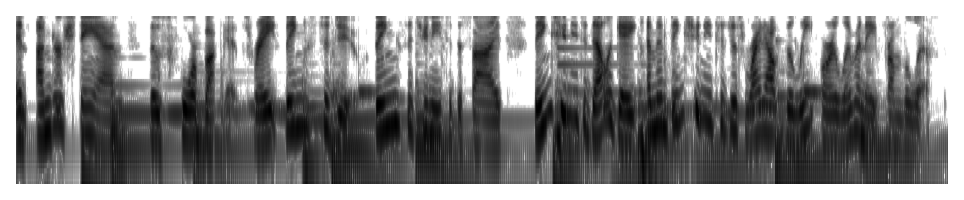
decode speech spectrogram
and understand those four buckets, right? Things to do, things that you need to decide, things you need to delegate, and then things you need to just write out, delete, or eliminate from the list.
